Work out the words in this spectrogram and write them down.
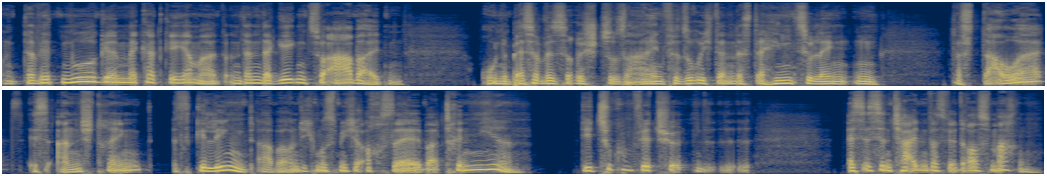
und da wird nur gemeckert, gejammert und dann dagegen zu arbeiten. Ohne besserwisserisch zu sein, versuche ich dann das dahin zu lenken. Das dauert, ist anstrengend, es gelingt aber und ich muss mich auch selber trainieren. Die Zukunft wird schön. Es ist entscheidend, was wir draus machen.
